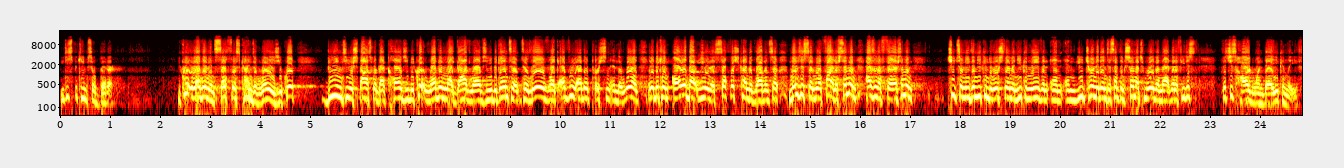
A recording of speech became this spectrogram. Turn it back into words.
you just became so bitter. You quit loving in selfless kinds of ways. You quit being to your spouse what God called you. You quit loving like God loves. And you began to, to live like every other person in the world. And it became all about you in a selfish kind of love. And so Moses said, well, fine. If someone has an affair, someone cheats on you, then you can divorce them and you can leave and, and, and you turned it into something so much more than that, that if you just, if it's just hard one day, you can leave.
